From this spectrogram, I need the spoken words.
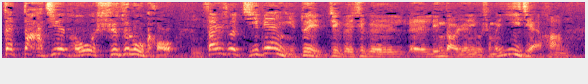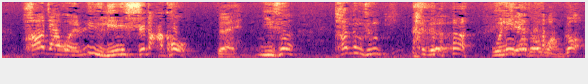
在大街头、十字路口，咱说，即便你对这个这个呃领导人有什么意见哈，好家伙，绿林十大寇，对，你说他弄成这个，我那天广告，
